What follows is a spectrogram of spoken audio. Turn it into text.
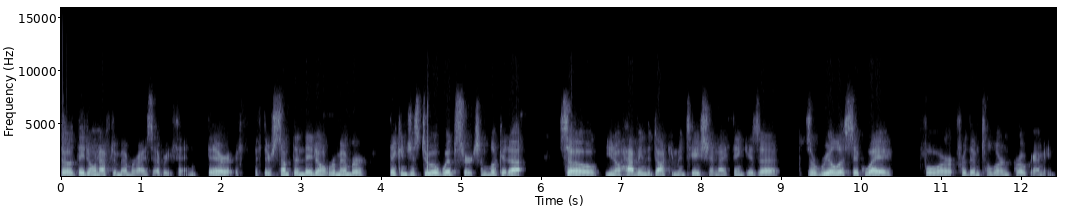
So they don't have to memorize everything. There, if, if there's something they don't remember, they can just do a web search and look it up. So, you know, having the documentation, I think, is a is a realistic way for for them to learn programming.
